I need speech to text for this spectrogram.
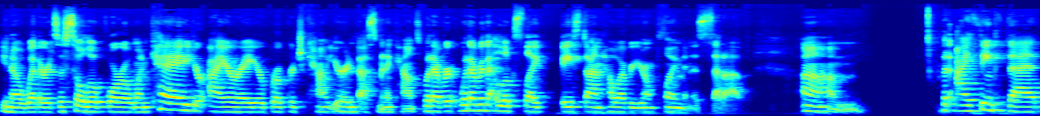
you know whether it's a solo 401k your ira your brokerage account your investment accounts whatever whatever that looks like based on however your employment is set up. Um, but i think that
